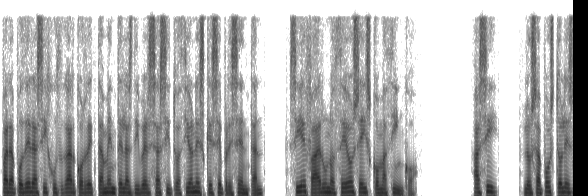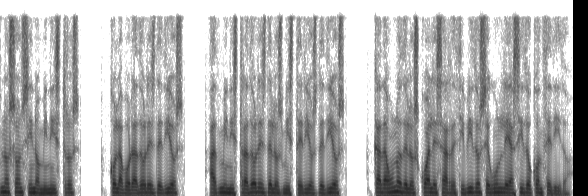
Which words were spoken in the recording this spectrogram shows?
para poder así juzgar correctamente las diversas situaciones que se presentan, CFR 1 CO 6,5. Así, los apóstoles no son sino ministros, colaboradores de Dios, administradores de los misterios de Dios, cada uno de los cuales ha recibido según le ha sido concedido.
